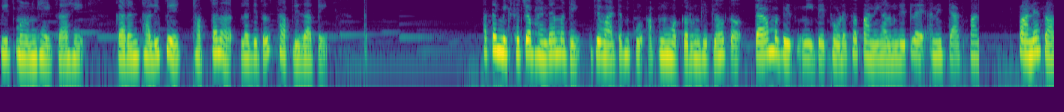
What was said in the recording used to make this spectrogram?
पीठ म्हणून घ्यायचं आहे. कारण थालीपीठ थापताना लगेचच थापली जाते. आता मिक्सरच्या भांड्यामध्ये जे वाटण कु- आपण करून घेतलं होतं त्यामध्येच मी ते थोडंसं पाणी घालून घेतलं आहे आणि त्याच पा पाण्याचा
